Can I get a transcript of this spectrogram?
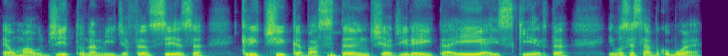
é um maldito na mídia francesa, critica bastante a direita e a esquerda, e você sabe como é.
